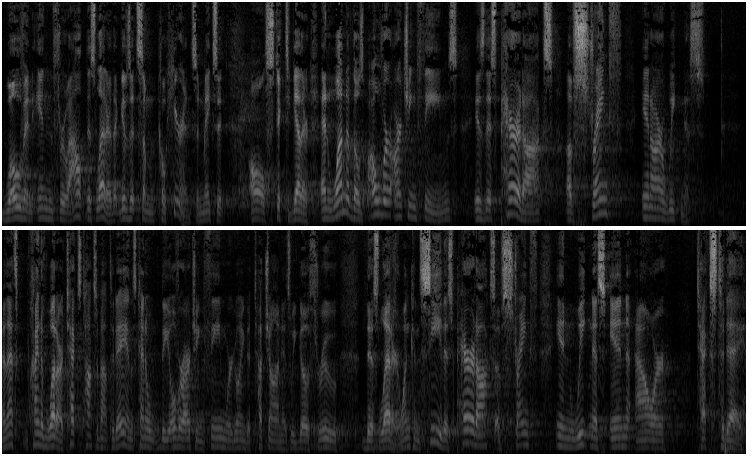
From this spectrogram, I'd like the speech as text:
woven in throughout this letter that gives it some coherence and makes it all stick together. And one of those overarching themes is this paradox of strength in our weakness. And that's kind of what our text talks about today, and it's kind of the overarching theme we're going to touch on as we go through this letter. One can see this paradox of strength in weakness in our text today.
